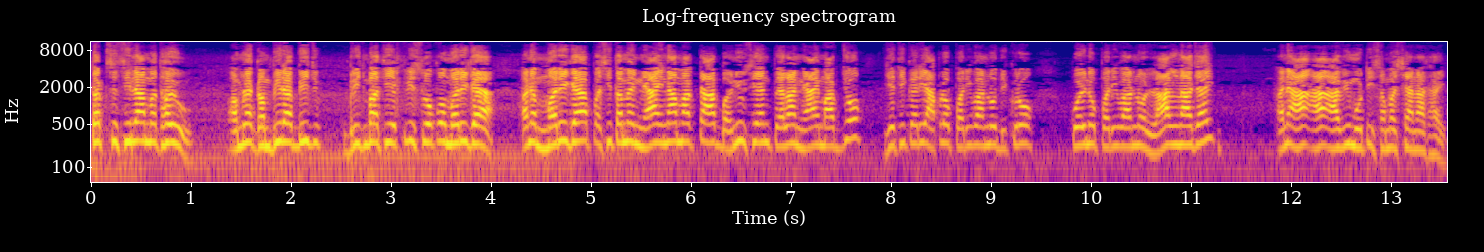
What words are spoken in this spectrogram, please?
તક્ષશિલામાં થયું. હમણાં ગંભીરા બીજ, બ્રિજમાંથી એકવીસ લોકો મરી ગયા. અને મરી ગયા પછી તમે ન્યાય ના માગતા. આ બન્યું છે એને પહેલા ન્યાય માગજો. જેથી કરી આપણો પરિવારનો દીકરો, કોઈનો પરિવારનો લાલ ના જાય અને આ આવી મોટી સમસ્યા ના થાય.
